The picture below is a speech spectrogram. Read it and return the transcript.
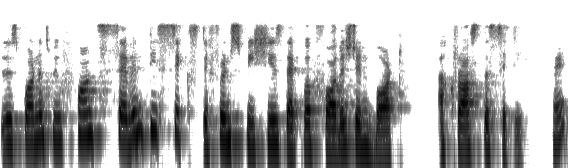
respondents, we found 76 different species that were foraged and bought across the city, right?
